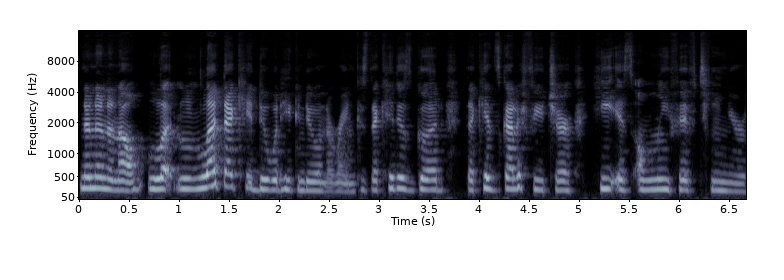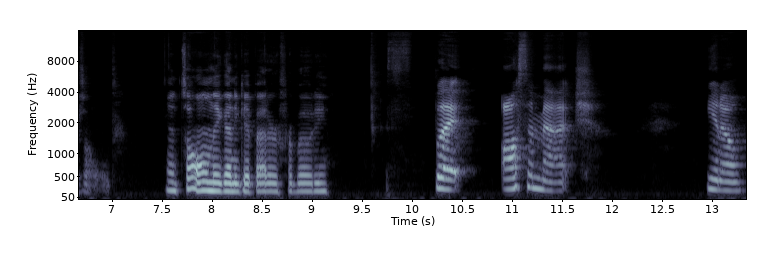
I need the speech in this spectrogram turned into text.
No, no, no, no. Let let that kid do what he can do in the ring because the kid is good. The kid's got a future. He is only 15 years old. It's only going to get better for Bodie. But awesome match. You know,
